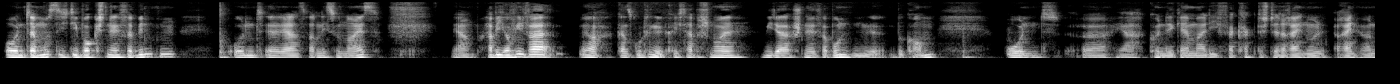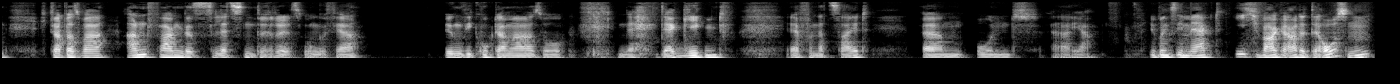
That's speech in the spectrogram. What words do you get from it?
Und da musste ich die Box schnell verbinden. Und äh, ja, das war nicht so nice. Ja, habe ich auf jeden Fall ja, ganz gut hingekriegt. Habe ich neu wieder schnell verbunden bekommen. Und äh, ja, könnt ihr gerne mal die verkackte Stelle rein, reinhören. Ich glaube, das war Anfang des letzten Drittels ungefähr irgendwie guckt da mal so in der, der Gegend äh, von der Zeit. Ähm, und äh, ja. Übrigens, ihr merkt, ich war gerade draußen.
